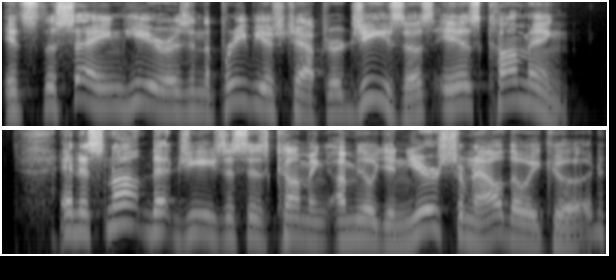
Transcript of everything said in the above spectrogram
It's the same here as in the previous chapter. Jesus is coming. And it's not that Jesus is coming a million years from now, though he could.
